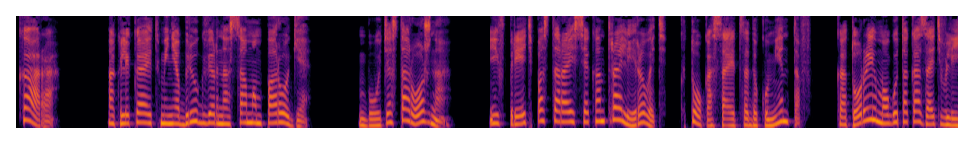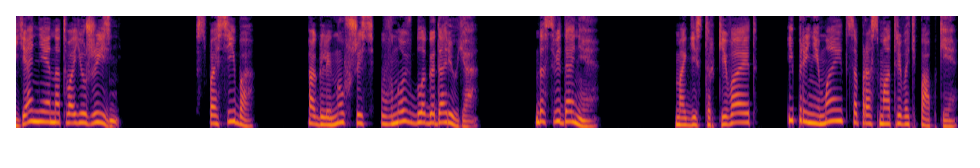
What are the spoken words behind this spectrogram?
«Кара!» — окликает меня Брюгвер на самом пороге. «Будь осторожна и впредь постарайся контролировать, кто касается документов, которые могут оказать влияние на твою жизнь». «Спасибо», Оглянувшись, вновь благодарю я. «До свидания». Магистр кивает и принимается просматривать папки.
